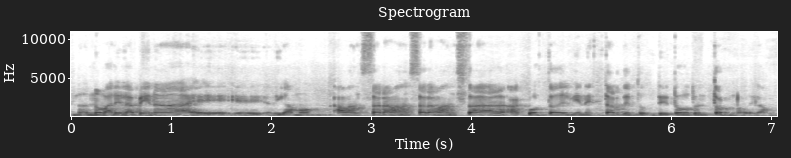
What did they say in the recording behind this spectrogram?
no, no vale la pena, eh, eh, digamos, avanzar, avanzar, avanzar a costa del bienestar de, to- de todo tu entorno, digamos.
